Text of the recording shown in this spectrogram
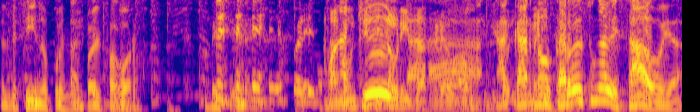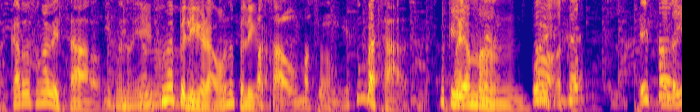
vecino, pues, ¿no? Para el favor. O mano, un ¿qué? chifita ahorita, Ah, creo. ah, un chifita ah, ahorita no. Cardo es un avesado ya. Cardo es un avesado. Bueno, Sí, yo es no- una peligrada, una Un peligrada. basado, un basado. Sí, es un basado. es un basado. Bueno, llaman. Por No, o sea, esa, me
